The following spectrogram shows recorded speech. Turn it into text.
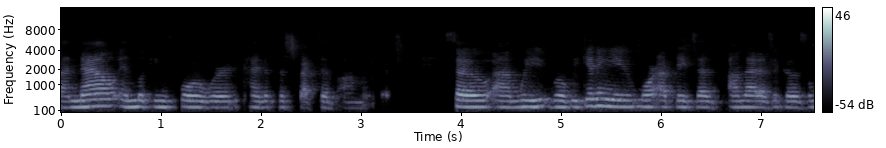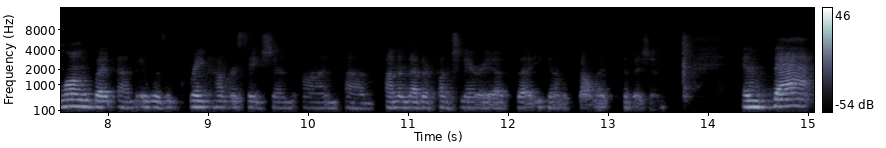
a now and looking forward kind of perspective on language. So um, we will be giving you more updates as, on that as it goes along, but um, it was a great conversation on, um, on another function area of the Economic Development Division. And that,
